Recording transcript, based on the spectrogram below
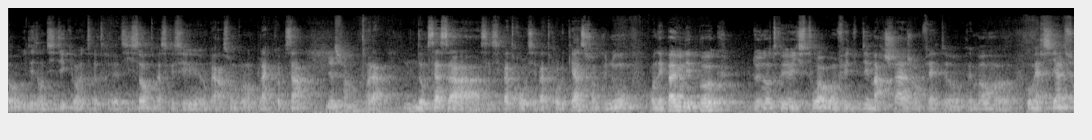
ou des entités qui vont être très, très réticentes parce que c'est une opération que l'on plaque comme ça. Bien sûr. Voilà. Mhm. Donc ça, ça c'est, c'est pas trop, c'est pas trop le cas. Sachant que nous, on n'est pas une époque de notre histoire où on fait du démarchage en fait euh, vraiment euh, commercial sur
